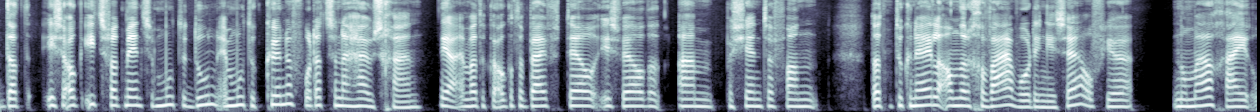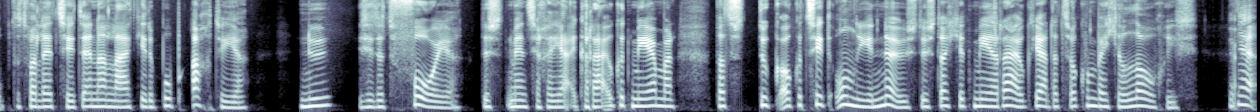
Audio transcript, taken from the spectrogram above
dat is ook iets wat mensen moeten doen en moeten kunnen voordat ze naar huis gaan. Ja, en wat ik ook altijd bij vertel is wel dat aan patiënten van dat het natuurlijk een hele andere gewaarwording is. Hè? Of je normaal ga je op het toilet zitten en dan laat je de poep achter je. Nu zit het voor je. Dus mensen zeggen, ja, ik ruik het meer. Maar dat is natuurlijk ook, het zit onder je neus. Dus dat je het meer ruikt, ja, dat is ook een beetje logisch. Ja.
